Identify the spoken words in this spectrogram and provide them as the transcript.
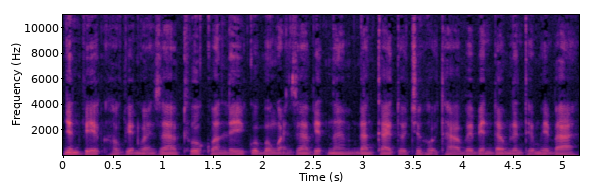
nhân việc Học viện Ngoại giao thuộc quản lý của Bộ Ngoại giao Việt Nam đăng cai tổ chức hội thảo về Biển Đông lần thứ 13.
